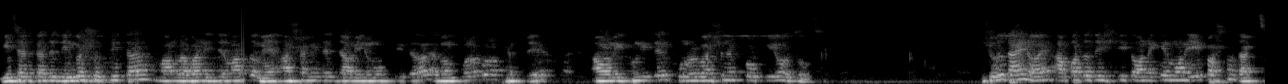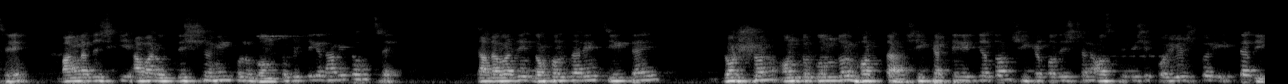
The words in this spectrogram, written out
বিচার কাজে দীর্ঘসূত্রিতা মামলা বাণিজ্যের মাধ্যমে আসামিদের জামিনে মুক্তি এবং কোনো কোনো ক্ষেত্রে আওয়ামী খুনিদের পুনর্বাসনের প্রক্রিয়াও চলছে। শুধু তাই নয়, আপাত দৃষ্টিতে অনেকের মনে এই প্রশ্ন জাগছে, বাংলাদেশ কি আবার উদ্দেশ্যহীন কোনো গন্তব্যের দিকে ধাবিত হচ্ছে? চাঁদাবাজি, দখলদারি চিন্তায় দর্শন অন্তকন্দল হত্যা, শিক্ষার্থী নির্যাতন, শিক্ষা প্রতিষ্ঠানে অস্থিতিশীল পরিবেশ তৈরি ইত্যাদি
